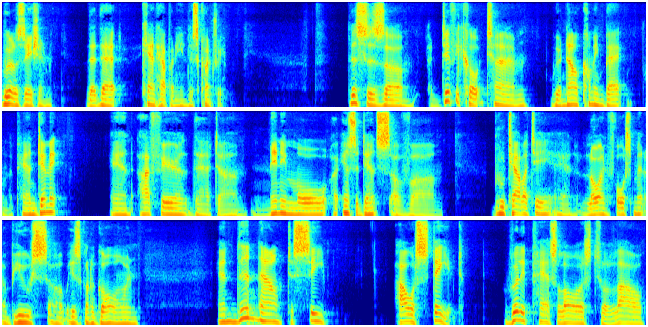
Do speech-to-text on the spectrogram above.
realization that that can't happen in this country. This is um, a difficult time. We're now coming back from the pandemic, and I fear that um, many more incidents of um, brutality and law enforcement abuse uh, is going to go on. And then now to see our state really pass laws to allow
